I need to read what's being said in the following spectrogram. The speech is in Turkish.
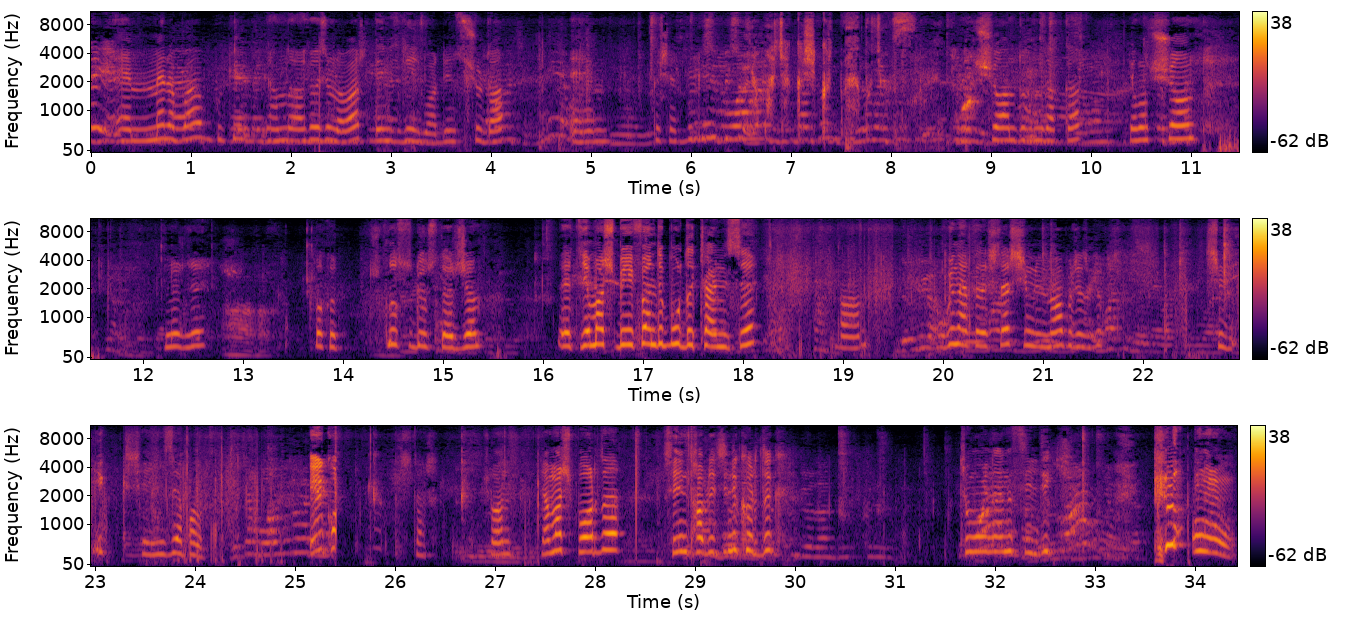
E, merhaba. Bugün yanımda arkadaşım da var. Deniz değil var. Deniz şurada. E, dışarı bugün yamaç kışkırtma yapacağız. Evet, şu an dur bir dakika. Yamaç şu an nerede? Bakın nasıl göstereceğim. Evet Yamaç beyefendi burada kendisi. Tamam. Bugün arkadaşlar şimdi ne yapacağız biliyor musun? Şimdi ilk şeyimizi yapalım. İlk Arkadaşlar şu an Yamaç bu arada senin tabletini kırdık. Tüm oyunlarını sildik.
